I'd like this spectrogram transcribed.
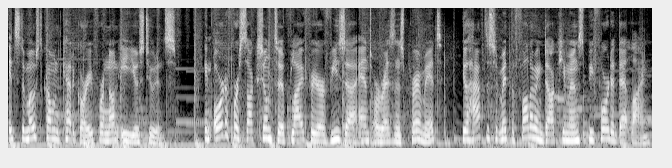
It's the most common category for non-EU students. In order for Saxion to apply for your visa and or residence permit, you'll have to submit the following documents before the deadline.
